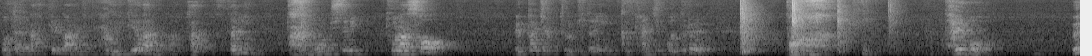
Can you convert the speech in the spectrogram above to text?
어떤 애가 학교를 가는데 막 뛰어가는 거야. 가- 갔더니 딱 멈추더니 돌아서 몇 발짝 들키더니 그 반딧꽃들을 막 밟어. 왜,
